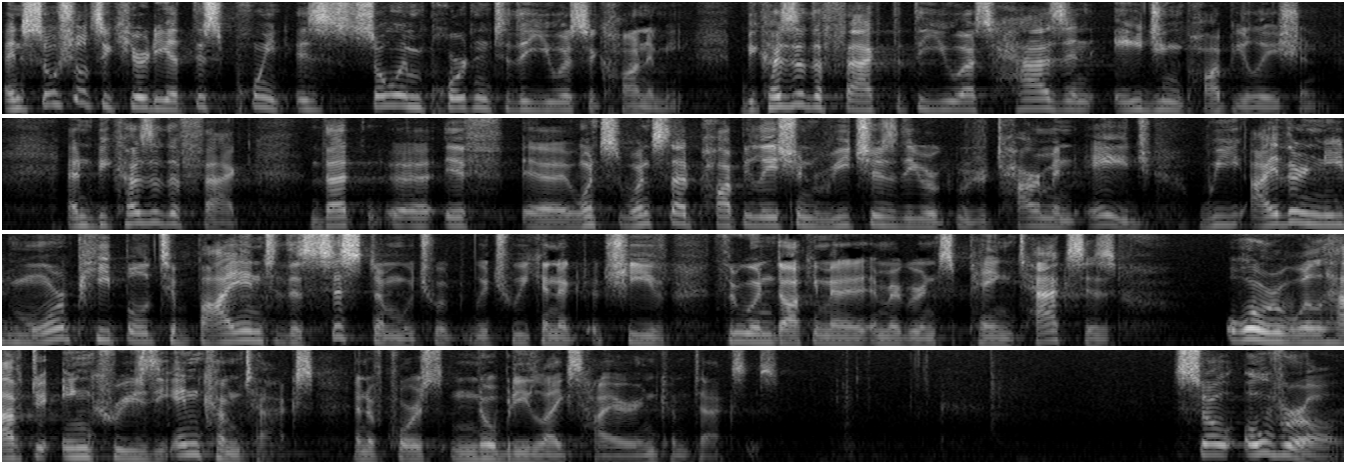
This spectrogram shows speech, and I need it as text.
And Social Security at this point is so important to the US economy because of the fact that the US has an aging population. And because of the fact that uh, if uh, once, once that population reaches the re retirement age, we either need more people to buy into the system, which, which we can achieve through undocumented immigrants paying taxes, or we'll have to increase the income tax. And of course, nobody likes higher income taxes. So overall,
